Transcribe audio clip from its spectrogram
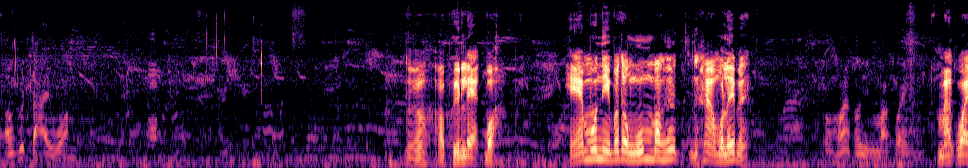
เอาคือตายวะเอาเอาพื้นแรกบ่ แหมุนนี่บ่ต้องงุ้มบ่คือห้ามบ่เลยไหมประมาณเขายินมักไว้นะมักไว้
